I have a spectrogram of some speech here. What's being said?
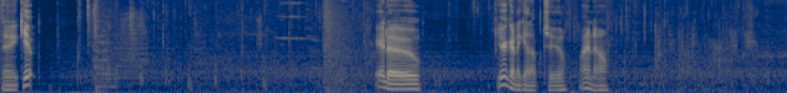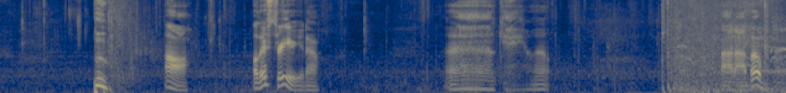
Thank you. Hello. You're gonna get up too. I know. Boo! Aw. Oh, there's three of you now. Uh, okay, well. Bada boom.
